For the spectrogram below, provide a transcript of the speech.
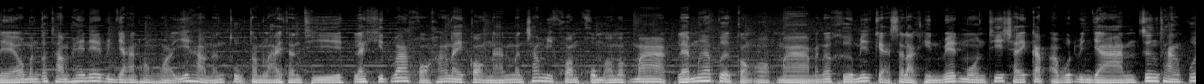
แล้ว มันก็ทำให้เนตรวิญญาณของหัวอี้ห่าวนั้นถูกทำลายทันที และคิดว่าของข้างในกล่องนั้นมันช่างมีความคมเอามากๆ และเมื่อเปิดกล่องออกมา มันก็คือมีดแกะสลักหินเวทมนต์ที่ใช้กับอาวุธวิญญาณ ซึ่งทางผู้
